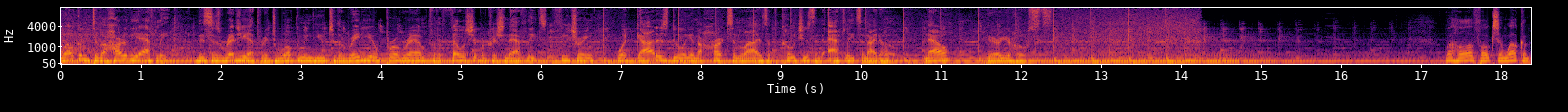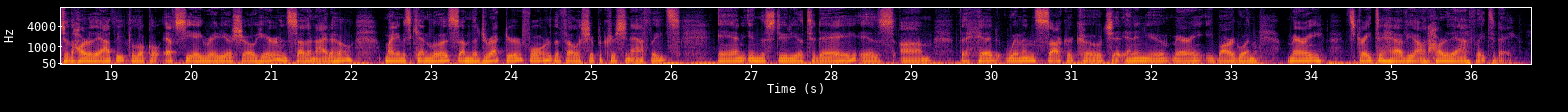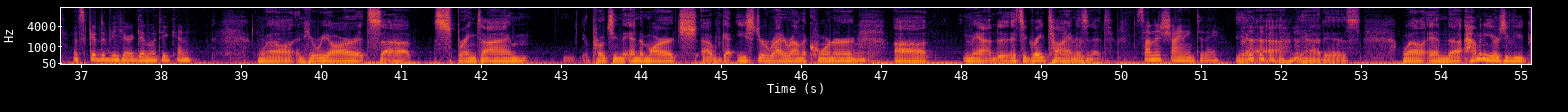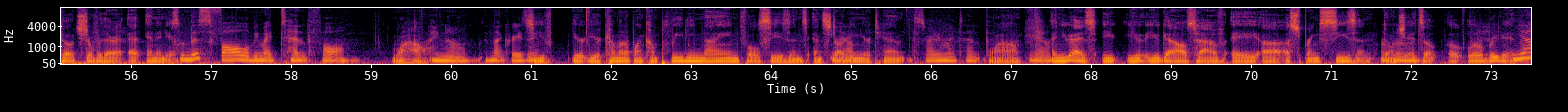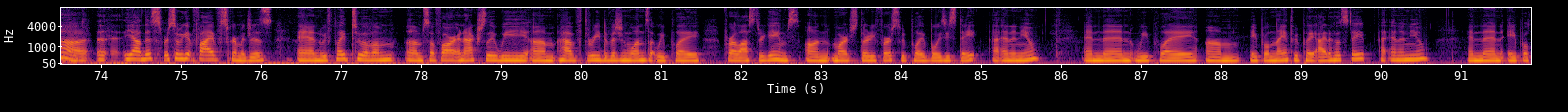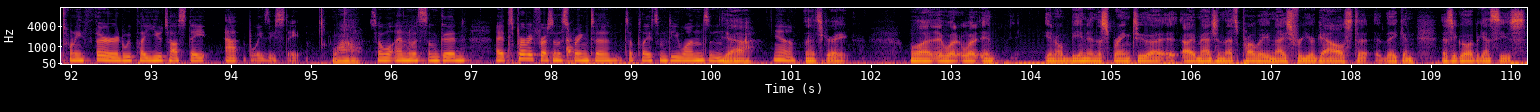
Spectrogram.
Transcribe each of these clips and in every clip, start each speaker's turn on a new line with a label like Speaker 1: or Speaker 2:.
Speaker 1: Welcome to the Heart of the Athlete. This is Reggie Etheridge welcoming you to the radio program for the Fellowship of Christian Athletes, featuring what God is doing in the hearts and lives of coaches and athletes in Idaho. Now, here are your hosts.
Speaker 2: Well, hello, folks, and welcome to the Heart of the Athlete, the local FCA radio show here in southern Idaho. My name is Ken Lewis. I'm the director for the Fellowship of Christian Athletes. And in the studio today is um, the head women's soccer coach at NNU, Mary Ybarguen. Mary, it's great to have you on Heart of the Athlete today.
Speaker 3: It's good to be here again with you, Ken.
Speaker 2: Well, and here we are. It's uh, springtime approaching the end of March. Uh, we've got Easter right around the corner. Mm-hmm. Uh, man, it's a great time, isn't it?
Speaker 3: Sun is shining today.
Speaker 2: yeah, yeah, it is. Well, and uh, how many years have you coached over there at, at NNU?
Speaker 3: So this fall will be my tenth fall.
Speaker 2: Wow,
Speaker 3: I know, isn't that crazy?
Speaker 2: So you've you're you're coming up on completing nine full seasons and starting yep. your tenth.
Speaker 3: Starting my tenth.
Speaker 2: Wow. Yeah. And you guys, you you, you gals have a uh, a spring season, don't mm-hmm. you? It's a, a little abbreviated.
Speaker 3: Yeah,
Speaker 2: though, right?
Speaker 3: uh, yeah. This so we get five scrimmages, and we've played two of them um, so far. And actually, we um, have three Division ones that we play for our last three games. On March 31st, we play Boise State at NNU. And then we play um, April 9th, we play Idaho State at NNU. And then April 23rd, we play Utah State at Boise State.
Speaker 2: Wow.
Speaker 3: So we'll end with some good. It's perfect for us in the spring to to play some D1s and
Speaker 2: Yeah.
Speaker 3: Yeah.
Speaker 2: That's great. Well, uh, what what in, you know, being in the spring too, uh, I imagine that's probably nice for your gals to they can as they go up against these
